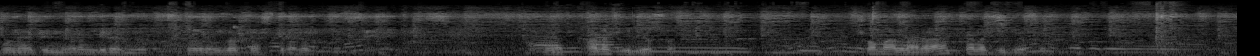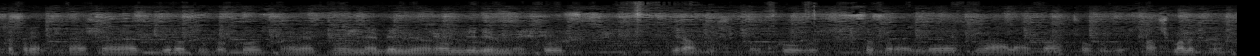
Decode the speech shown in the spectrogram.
Bu ne bilmiyorum. 1.50. Şöyle uzaklaştıralım. Evet. Kanıt videosu. Çomarlara kanıt videosu. 0.75 evet 1.39 evet ne bilmiyorum 1.29 1.69 0.50 ne alaka çok ucuz saçmalık bu.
